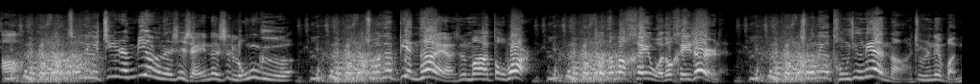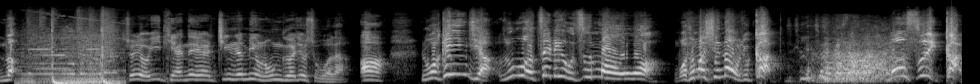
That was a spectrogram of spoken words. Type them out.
啊。说这个精神病呢是谁呢？是龙哥。说这变态啊是妈豆瓣儿，这他妈黑我都黑这儿了。说那个同性恋呢就是那蚊子。说有一天那个精神病龙哥就说了啊，我跟你讲，如果这里有只猫啊，我他妈现在我就干，往死里干，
